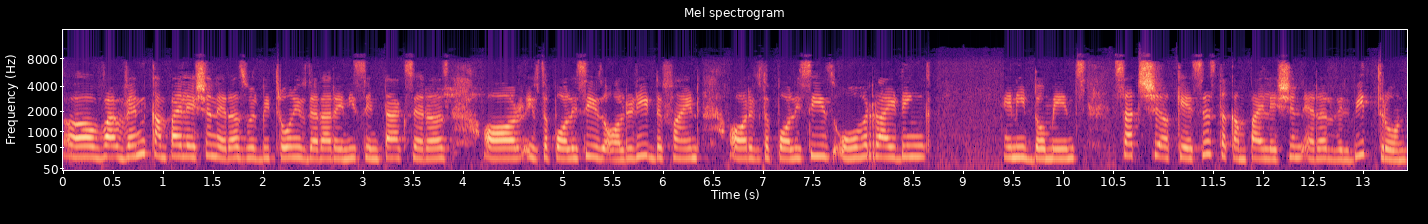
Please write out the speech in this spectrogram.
uh, when compilation errors will be thrown if there are any syntax errors or if the policy is already defined or if the policy is overriding any domains such uh, cases the compilation error will be thrown.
